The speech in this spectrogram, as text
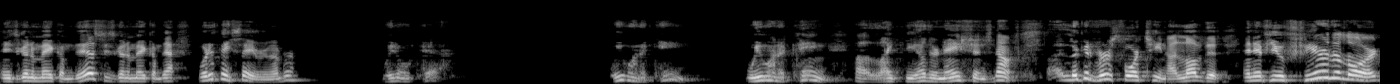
and he's going to make them this. He's going to make them that. What did they say? Remember? We don't care. We want a king. We want a king uh, like the other nations. Now, uh, look at verse 14. I love this. And if you fear the Lord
